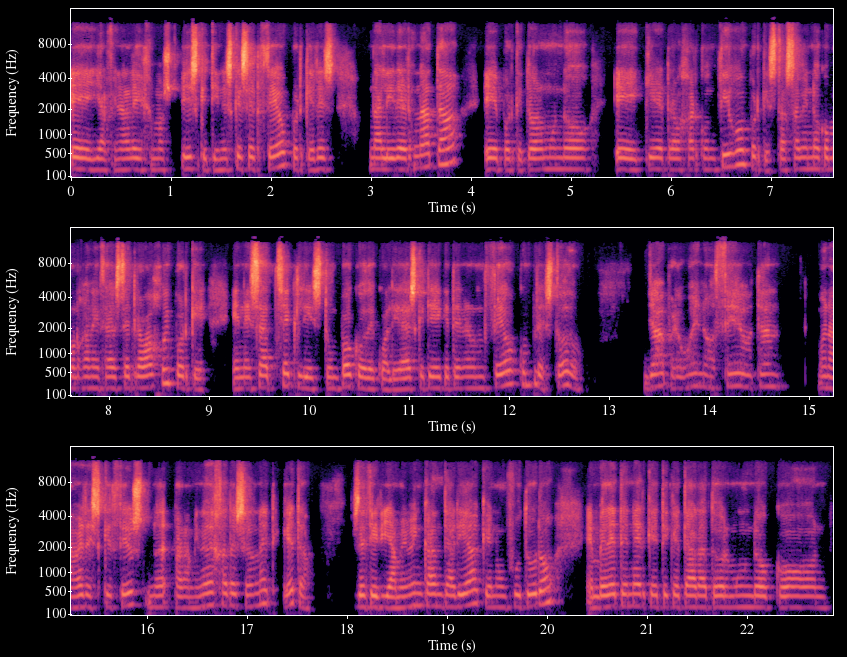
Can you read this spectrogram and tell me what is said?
eh, y al final le dijimos, es que tienes que ser CEO porque eres una líder nata, eh, porque todo el mundo eh, quiere trabajar contigo, porque estás sabiendo cómo organizar este trabajo y porque en esa checklist un poco de cualidades que tiene que tener un CEO cumples todo. Ya, pero bueno, CEO tan... Bueno, a ver, es que CEO para mí no deja de ser una etiqueta. Es decir, y a mí me encantaría que en un futuro, en vez de tener que etiquetar a todo el mundo con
